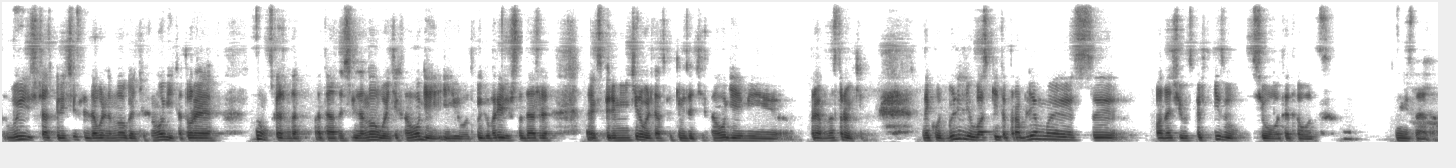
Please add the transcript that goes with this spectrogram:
вы сейчас перечислили довольно много технологий, которые, ну, скажем так, это относительно новые технологии, и вот вы говорили, что даже экспериментировали там с какими-то технологиями прямо на стройке. Так вот, были ли у вас какие-то проблемы с подачей в экспертизу всего вот этого вот не знаю,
